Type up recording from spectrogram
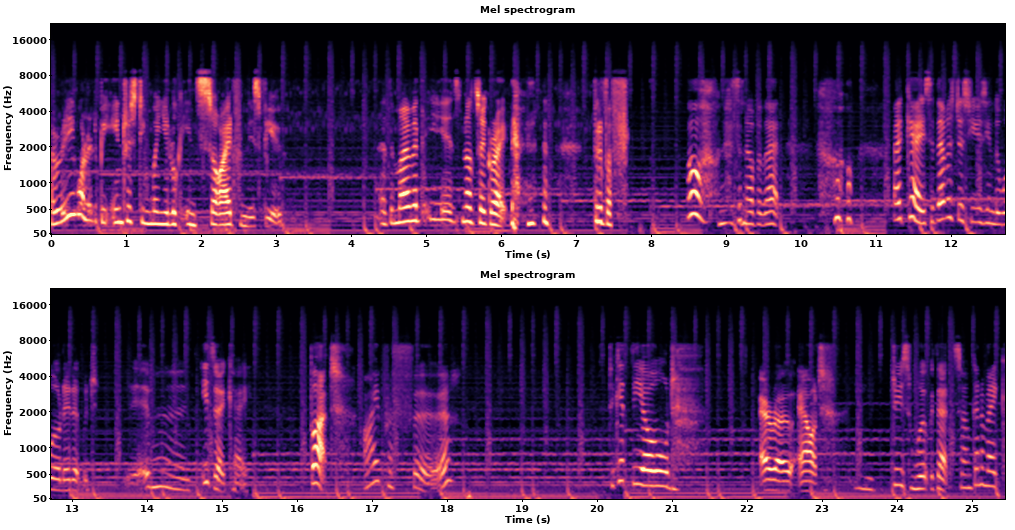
I really want it to be interesting when you look inside from this view. At the moment, it's not so great. Bit of a... Oh, that's enough of that. okay, so that was just using the world edit, which... Um, okay. But, I prefer to get the old arrow out and do some work with that. So I'm going to make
